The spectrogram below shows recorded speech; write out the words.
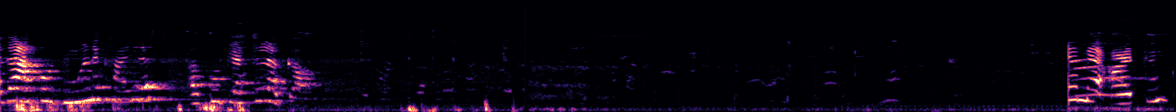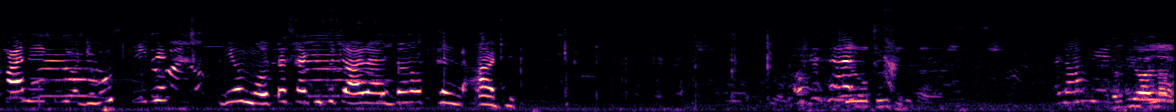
अगर आपको धूल खाई है आपको कैसे लगा मैं आइसक्रीम खा रही थी और जूस पी मोटरसाइकिल पे और फिर आगे। ओके सर जल्दी आ जाओ।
